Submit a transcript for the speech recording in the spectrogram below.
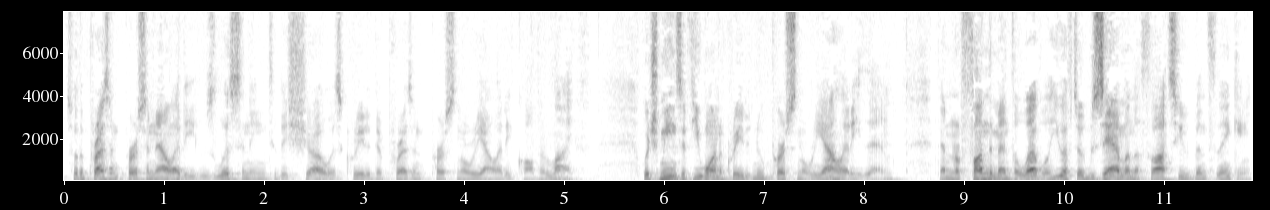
So the present personality who's listening to this show has created their present personal reality called their life. Which means if you want to create a new personal reality, then, then on a fundamental level, you have to examine the thoughts you've been thinking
